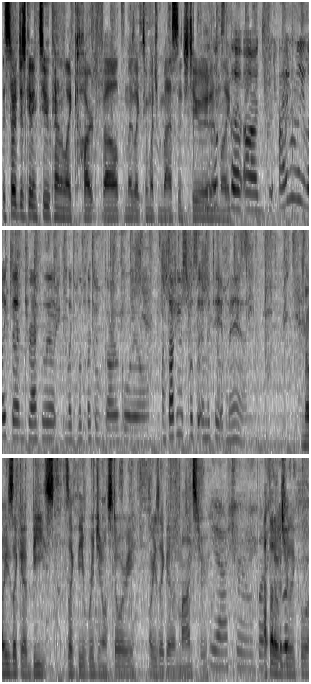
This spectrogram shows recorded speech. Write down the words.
it started just getting too kind of like heartfelt and there's like too much message to it He and looks like the uh, I didn't really like that Dracula like looked like a gargoyle. I thought he was supposed to imitate a man. No, he's like a beast. It's like the original story, or he's like a monster. Yeah, true. But I thought it was looked- really cool.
